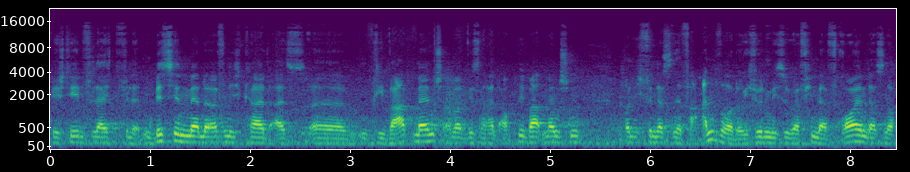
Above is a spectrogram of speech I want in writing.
Wir stehen vielleicht, vielleicht ein bisschen mehr in der Öffentlichkeit als äh, ein Privatmensch, aber wir sind halt auch Privatmenschen. Und ich finde das eine Verantwortung. Ich würde mich sogar viel mehr freuen, dass noch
